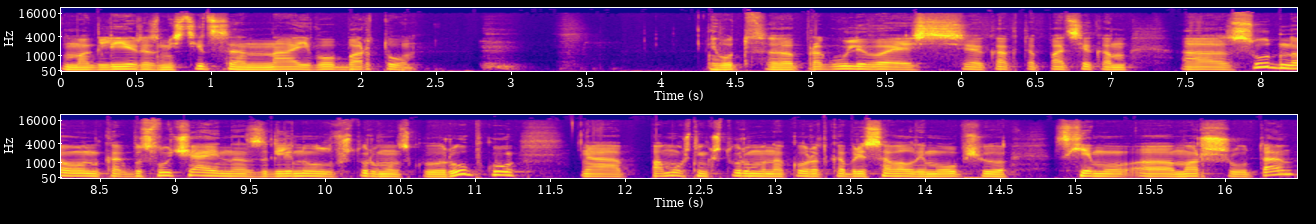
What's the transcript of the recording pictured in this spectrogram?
могли разместиться на его борту. И вот э, прогуливаясь как-то по отсекам э, судна, он как бы случайно заглянул в штурманскую рубку. Помощник штурмана коротко обрисовал ему общую схему маршрута.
